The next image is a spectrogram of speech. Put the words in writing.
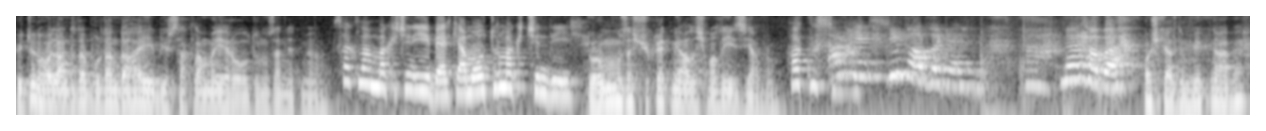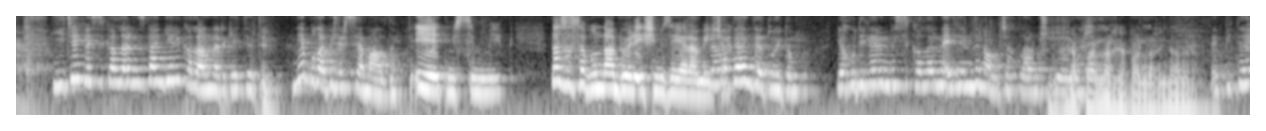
Bütün Hollanda'da buradan daha iyi bir saklanma yeri olduğunu zannetmiyorum. Saklanmak için iyi belki ama oturmak için değil. Durumumuza şükretmeye alışmalıyız yavrum. Haklısın. Mip abla geldi. Merhaba. Hoş geldin Mip ne haber? Yiyecek vesikalarınızdan geri kalanları getirdim. Ne bulabilirsem aldım. İyi etmişsin Mip. Nasılsa bundan böyle işimize yaramayacak. Ya ben de duydum. Yahudilerin vesikalarını ellerinden alacaklarmış diyorlar. Yaparlar yaparlar inanırım. E, Bir de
